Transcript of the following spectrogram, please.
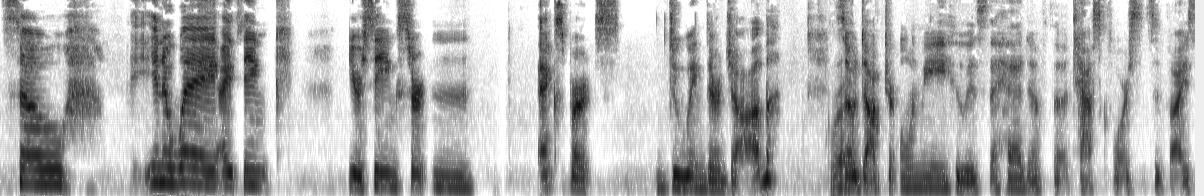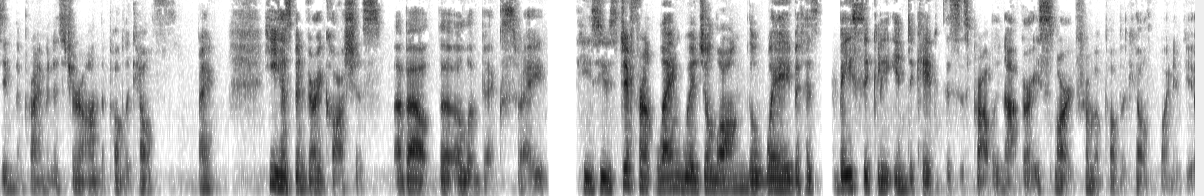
So, in a way, I think you're seeing certain experts doing their job. Right. So, Dr. Omi, who is the head of the task force that's advising the prime minister on the public health, right? He has been very cautious about the Olympics, right? He's used different language along the way, but has basically indicated this is probably not very smart from a public health point of view.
